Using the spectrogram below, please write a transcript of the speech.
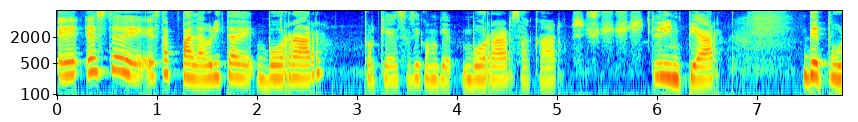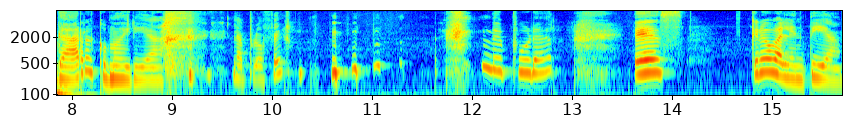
eh, este, esta palabrita de borrar, porque es así como que borrar, sacar, limpiar, depurar, como diría la profe. depurar, es, creo, valentía.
